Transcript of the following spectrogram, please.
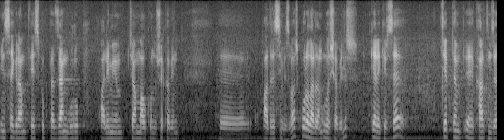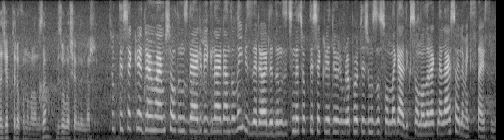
Instagram, Facebook'ta Zengroup, Alüminyum, Cam Balkon, Duşakabin e, adresimiz var. Buralardan ulaşabilir. Gerekirse cep e, kartımıza ya da cep telefon numaramızdan bize ulaşabilirler. Çok teşekkür ediyorum vermiş olduğunuz değerli bilgilerden dolayı bizleri ağırladığınız için de çok teşekkür ediyorum. Röportajımızın sonuna geldik. Son olarak neler söylemek istersiniz?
